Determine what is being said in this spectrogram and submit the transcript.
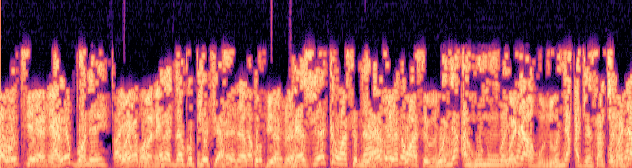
a wọ́n tiẹ̀ yẹn yẹn. Ayẹ bọ̀ni. Ayẹ bọ̀ni. Ẹ̀dá kò pie fi asem. Ẹ̀dá kò pie fi asem. Ẹ̀sọ́ yẹ kan wá sẹ́mi yẹn. Ẹ̀sọ́ yẹ ahunu. Wonya ahunu. Wonya adwensakyera. Wọ́nyá Wonya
